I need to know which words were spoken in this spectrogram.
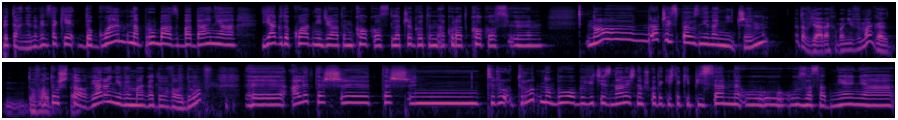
pytania. No więc takie dogłębna próba zbadania, jak dokładnie działa ten kokos, dlaczego ten akurat kokos, ym, no raczej spełznie na niczym. No to wiara chyba nie wymaga dowodu. Otóż tak? to, wiara nie wymaga dowodów, y, ale też, y, też mm, tru, trudno byłoby, wiecie, znaleźć na przykład jakieś takie pisemne uzasadnienia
